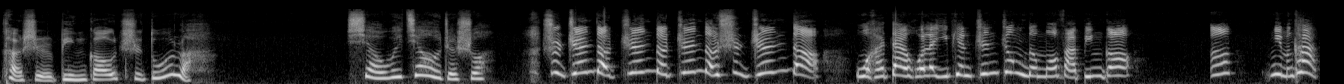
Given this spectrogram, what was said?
他是冰糕吃多了。”小薇叫着说：“是真的，真的，真的是真的。”我还带回来一片真正的魔法冰糕，嗯，你们看。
